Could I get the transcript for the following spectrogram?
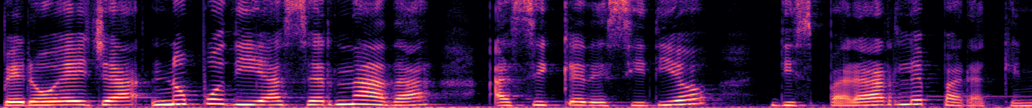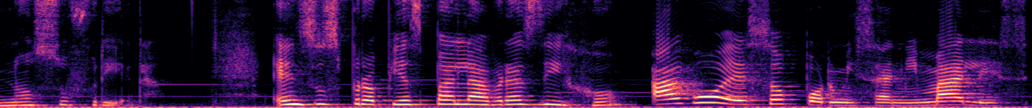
pero ella no podía hacer nada, así que decidió dispararle para que no sufriera. En sus propias palabras dijo, Hago eso por mis animales,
